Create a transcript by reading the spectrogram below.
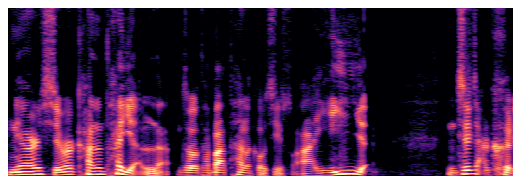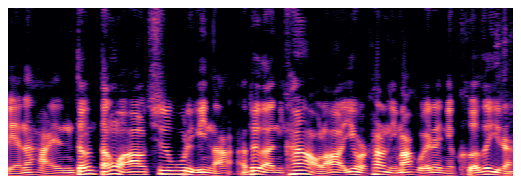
您儿媳妇看的太严了。之后他爸叹了口气说：“哎呀，你这家可怜的孩子，你等等我啊，我去屋里给你拿啊。对了，你看好了啊，一会儿看到你妈回来，你就咳嗽一声。”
